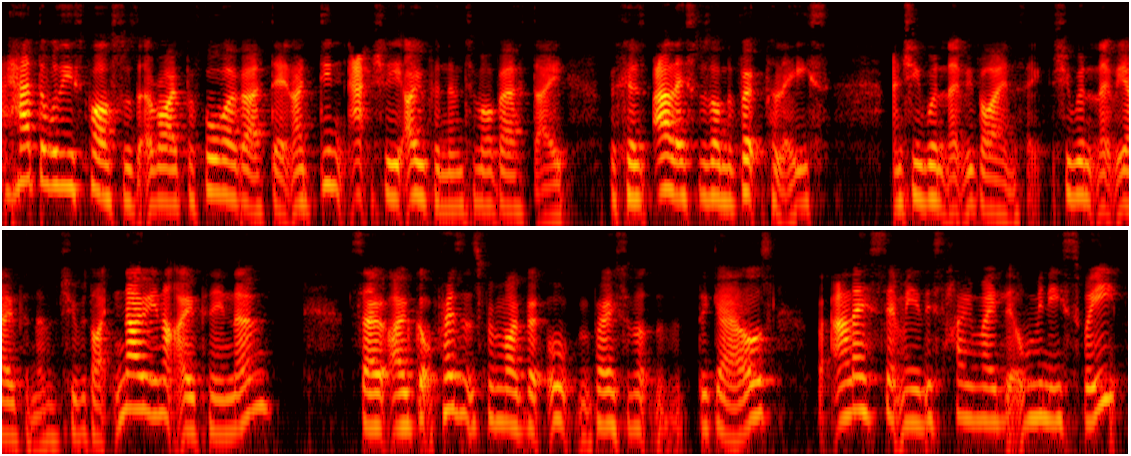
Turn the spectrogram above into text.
I had all these parcels that arrived before my birthday and I didn't actually open them to my birthday because Alice was on the book police and she wouldn't let me buy anything. She wouldn't let me open them. She was like, no, you're not opening them. So I've got presents from my book, oh, both of the, the girls. But Alice sent me this homemade little mini sweep,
